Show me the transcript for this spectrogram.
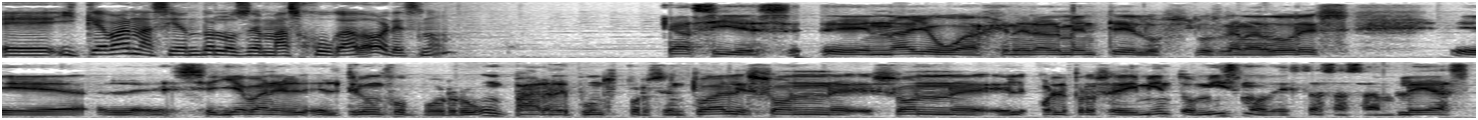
eh, y qué van haciendo los demás jugadores, ¿no? Así es. En Iowa generalmente los, los ganadores eh, se llevan el, triunfo por un par de puntos porcentuales, son, eh, son eh, por el procedimiento mismo de estas asambleas,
